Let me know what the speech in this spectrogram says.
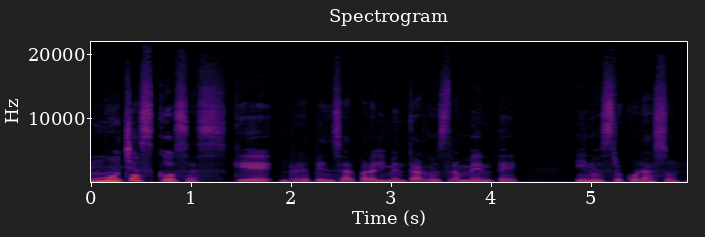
Muchas cosas que repensar para alimentar nuestra mente y nuestro corazón,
